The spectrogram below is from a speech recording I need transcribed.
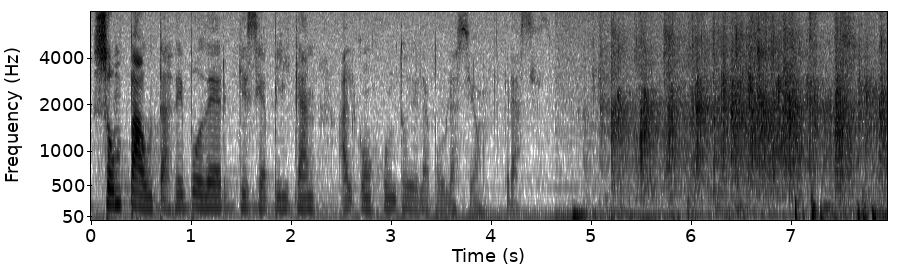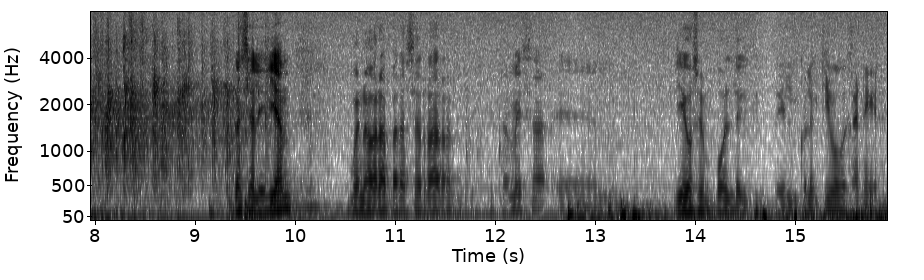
son pautas de poder que se aplican al conjunto de la población. Gracias. Gracias Lilian. Bueno, ahora para cerrar esta mesa, eh, Diego Sempol del colectivo Ovejas Negras.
